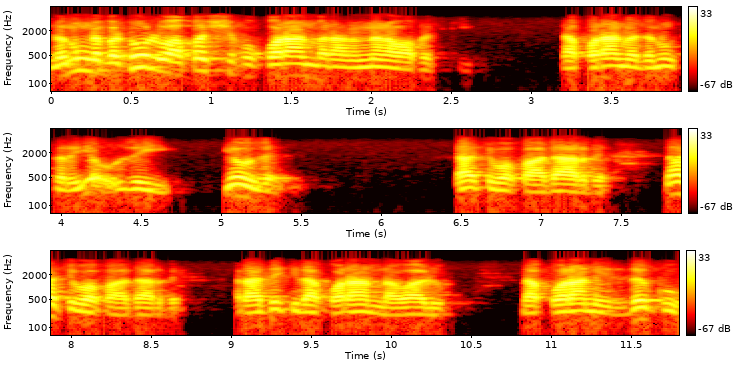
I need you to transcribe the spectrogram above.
نو موږ به ټول واپس شو قران برانه نه واپس کی دا قران به موږ سره یو ځای یو ځای داسې وفادار دی داسې وفادار دی راځي چې دا قران راوالو دا قران زده کو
